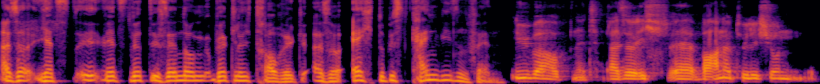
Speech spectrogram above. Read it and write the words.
also jetzt, jetzt wird die Sendung wirklich traurig. Also echt, du bist kein Wiesenfan. Überhaupt nicht. Also ich äh, war natürlich schon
